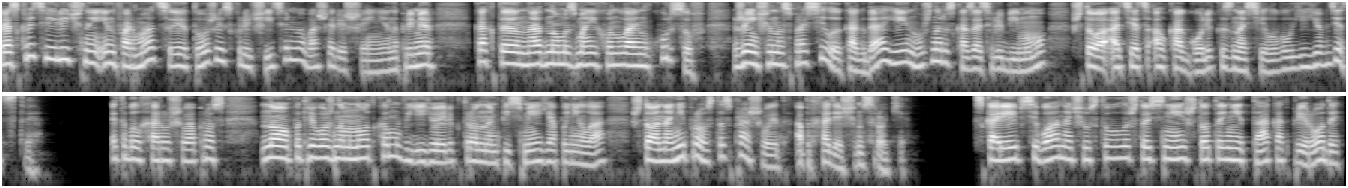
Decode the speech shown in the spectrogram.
Раскрытие личной информации тоже исключительно ваше решение. Например, как-то на одном из моих онлайн-курсов женщина спросила, когда ей нужно рассказать любимому, что отец-алкоголик изнасиловал ее в детстве. Это был хороший вопрос, но по тревожным ноткам в ее электронном письме я поняла, что она не просто спрашивает о подходящем сроке. Скорее всего, она чувствовала, что с ней что-то не так от природы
